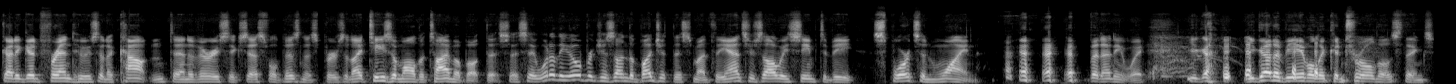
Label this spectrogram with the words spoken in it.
Got a good friend who's an accountant and a very successful business person. I tease him all the time about this. I say, What are the overages on the budget this month? The answers always seem to be sports and wine. but anyway, you got you got to be able to control those things.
